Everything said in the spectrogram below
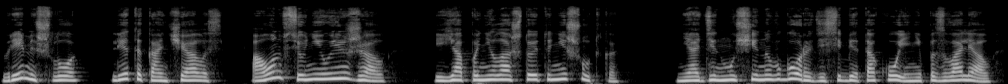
Время шло, лето кончалось, а он все не уезжал, и я поняла, что это не шутка. Ни один мужчина в городе себе такое не позволял —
